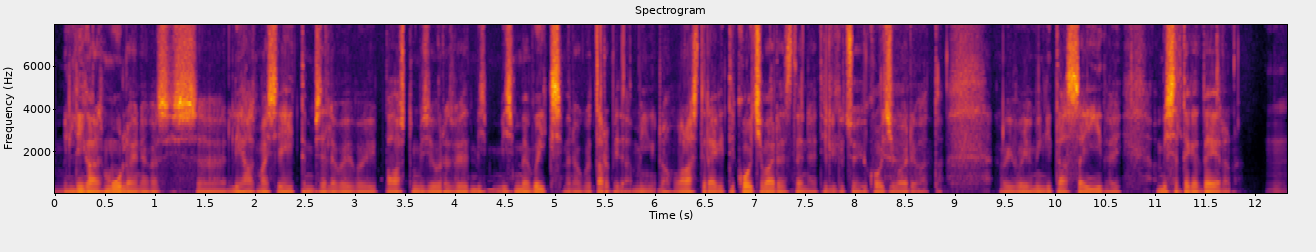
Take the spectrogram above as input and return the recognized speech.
mil iganes muul, on ju, kas siis äh, lihasmassi ehitamisele või, või paastumise juures või mis, mis me võiksime nagu tarbida, noh, vanasti räägiti koodžimarjadest on ju, et ilgelt sööge koodžimarju, vaata. või, või mingit assaiid või, mis seal tegelikult veel on hmm.?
